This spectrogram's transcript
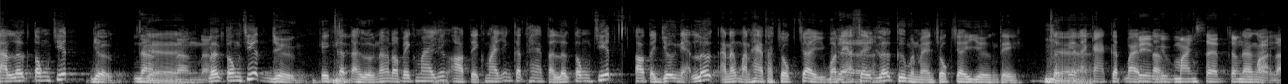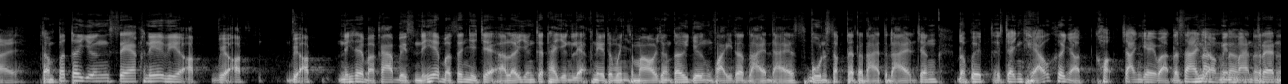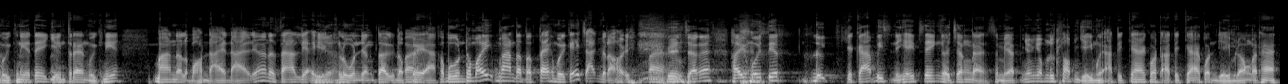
តែលើកតុងជាតិយើងហ្នឹង Yeah. ហ្នឹងហ្នឹងលើកតុងជាតិយើងគេគិតតែរឿងហ្នឹងដល់ពេលខ្មែរយើងអត់ទេខ្មែរយើងគិតថាតែលើកតុងជាតិតើតែយើងអ្នកលើកអាហ្នឹងបានហៅថាជោគជ័យបើអ្នក Yeah. ផ្សេងលើកគឺមិនមែនជោគជ័យយើងទេតែ Yeah. មានតែការគិតបែបវាហ្នឹងវា mindset ចឹងហ្នឹងបាហើយក់ដែរតាមពិតទៅយើង share គ្នាវាអត់វាអត់ វាអត់នេះទេបើការ business ទេបើសិនជាចេះឥឡូវយើងគិតថាយើងលាក់គ្នាទៅវិញទៅមកអញ្ចឹងទៅយើងវាយទៅដែរដែរស្បួនសឹកទៅដែរដែរអញ្ចឹងដល់ពេលចេញក្រៅឃើញអត់ខកចាញ់គេបាទដោយសារយើងអត់មានបាន trend មួយគ្នាទេយើង trend មួយគ្នាបានតែរបស់ដែរដែរអញ្ចឹងដោយសារលាក់រៀងខ្លួនអញ្ចឹងទៅដល់ពេលអាក្បួនថ្មីបានតែតតេះមួយគេចាញ់បណ្ដោយបាទវាអញ្ចឹងហ៎ហើយមួយទៀតដូចជាការ business ឯផ្សេងក៏អញ្ចឹងដែរសម្រាប់ខ្ញុំខ្ញុំដូចធ្លាប់និយាយមួយអតិកាគាត់អតិកាគាត់និយាយម្ដងគាត់ថា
